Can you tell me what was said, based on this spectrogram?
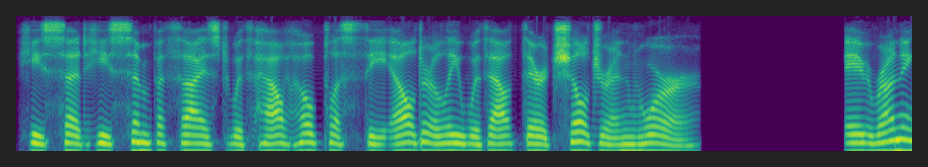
he said he sympathized with how hopeless the elderly without their children were. A running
